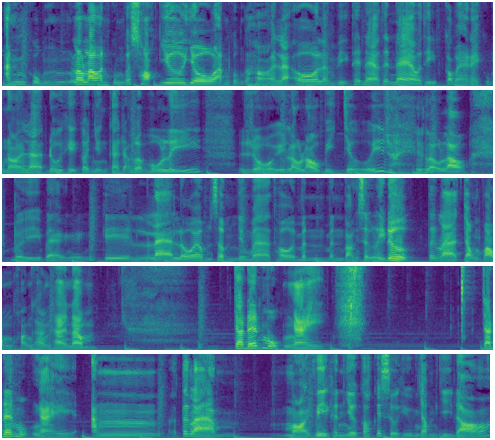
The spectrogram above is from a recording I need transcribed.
anh cũng, lâu lâu anh cũng có sọt dưa vô, anh cũng có hỏi là, ô, làm việc thế nào thế nào? Thì cậu bạn này cũng nói là đôi khi có những cái rất là vô lý, rồi lâu lâu bị chửi, rồi lâu lâu bị bạn kia la lối ông sùm, nhưng mà thôi, mình mình vẫn xử lý được. Tức là trong vòng khoảng gần 2 năm, cho đến một ngày, cho đến một ngày anh, tức là mọi việc hình như có cái sự hiểu nhầm gì đó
